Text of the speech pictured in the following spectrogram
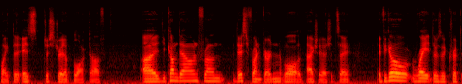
like the, it's just straight up blocked off. Uh, you come down from this front garden, well actually I should say, if you go right there's a crypt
